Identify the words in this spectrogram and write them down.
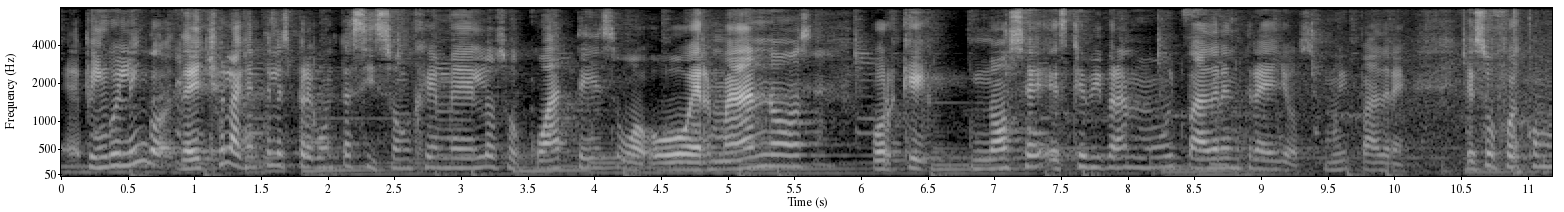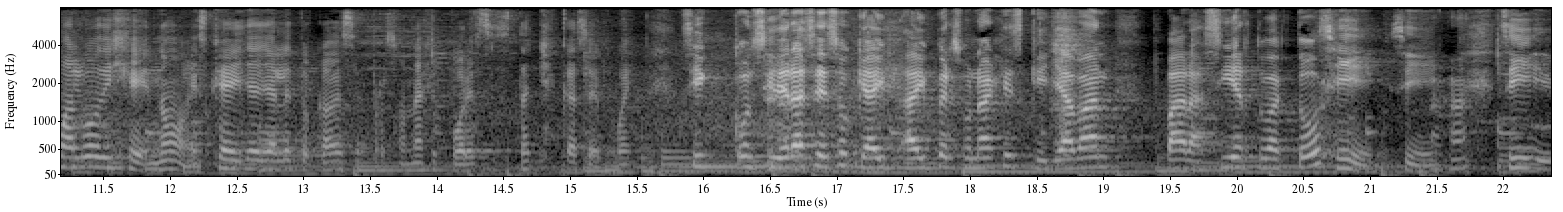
eh, Pingüilingo. De hecho, la gente les pregunta si son gemelos o cuates o, o hermanos, porque no sé, es que vibran muy padre entre ellos, muy padre. Eso fue como algo, dije, no, es que a ella ya le tocaba ese personaje, por eso esta chica se fue. ¿Sí consideras eso que hay, hay personajes que ya van para cierto actor? Sí, sí. Ajá. Sí,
